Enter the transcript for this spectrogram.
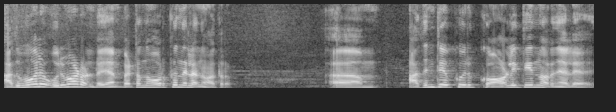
അതുപോലെ ഒരുപാടുണ്ട്. ഞാൻ പെട്ടെന്ന് ഓർക്കുന്നില്ലെന്ന് മാത്രം. അതിന്റെയൊക്കെ ഒരു ക്വാളിറ്റി എന്ന് പറഞ്ഞാൽ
